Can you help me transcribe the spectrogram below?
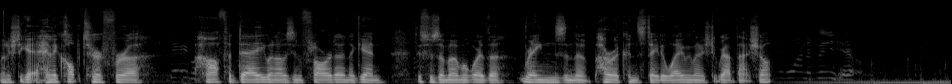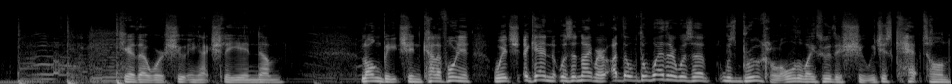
Managed to get a helicopter for a half a day when I was in Florida, and again, this was a moment where the rains and the hurricanes stayed away. We managed to grab that shot. Here, though, we're shooting actually in um, Long Beach in California, which again was a nightmare. Uh, The, the weather was a was brutal all the way through this shoot. We just kept on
